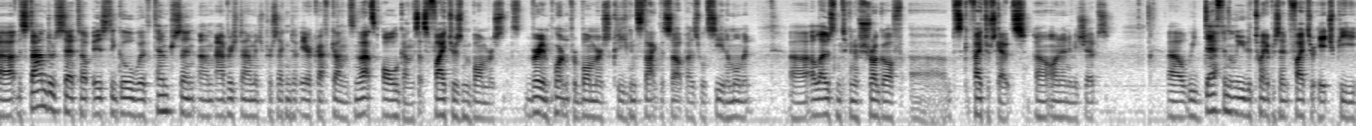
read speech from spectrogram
Uh, the standard setup is to go with 10% um, average damage per second of aircraft guns. Now that's all guns, that's fighters and bombers. It's very important for bombers because you can stack this up as we'll see in a moment. Uh, allows them to kind of shrug off uh, fighter scouts uh, on enemy ships. Uh, we definitely the 20% fighter HP,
